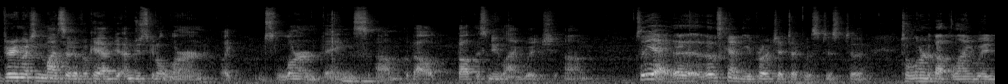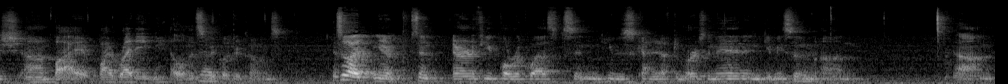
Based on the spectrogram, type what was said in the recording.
very much in the mindset of okay, I'm, I'm just going to learn, like just learn things Mhm. um, about about this new language. Um, so yeah, that, that was kind of the approach I took was just to, to learn about the language um, by by writing elements of the Right. Clojure Koans. And so I, you know, sent Aaron a few pull requests, and he was kind enough to merge them in and give me some, um, um,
